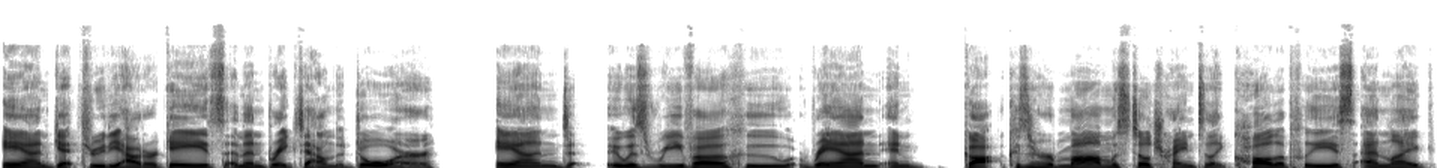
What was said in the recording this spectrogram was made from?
and get through the outer gates and then break down the door. And it was Reeva who ran and got because her mom was still trying to like call the police and like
